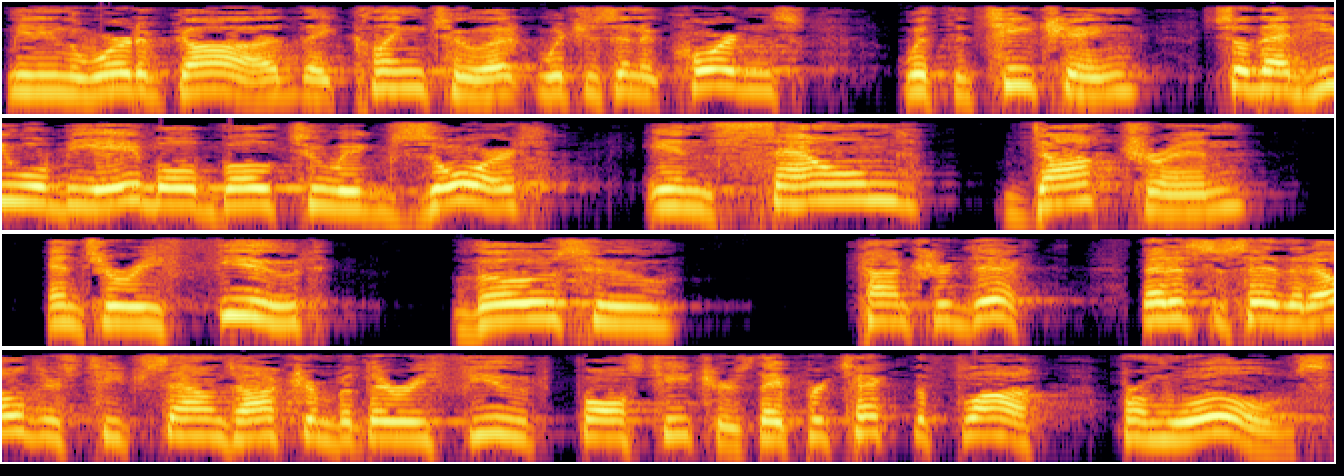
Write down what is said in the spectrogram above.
meaning the word of God. They cling to it, which is in accordance with the teaching, so that he will be able both to exhort in sound doctrine and to refute those who contradict. That is to say that elders teach sound doctrine, but they refute false teachers. They protect the flock from wolves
